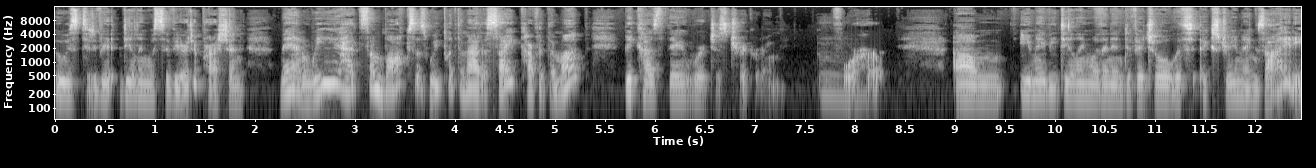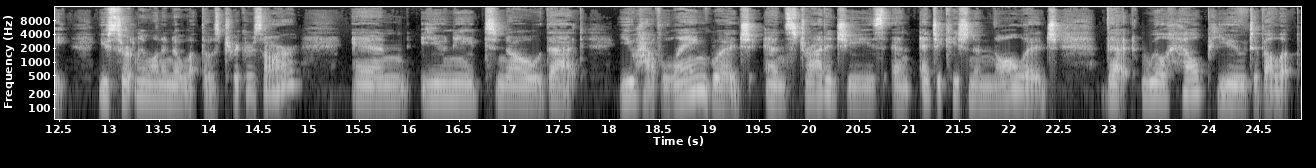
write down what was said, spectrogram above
who was de- dealing with severe depression. Man, we had some boxes, we put them out of sight, covered them up because they were just triggering mm. for her. Um, you may be dealing with an individual with extreme anxiety. You certainly want to know what those triggers are. And you need to know that you have language and strategies and education and knowledge that will help you develop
